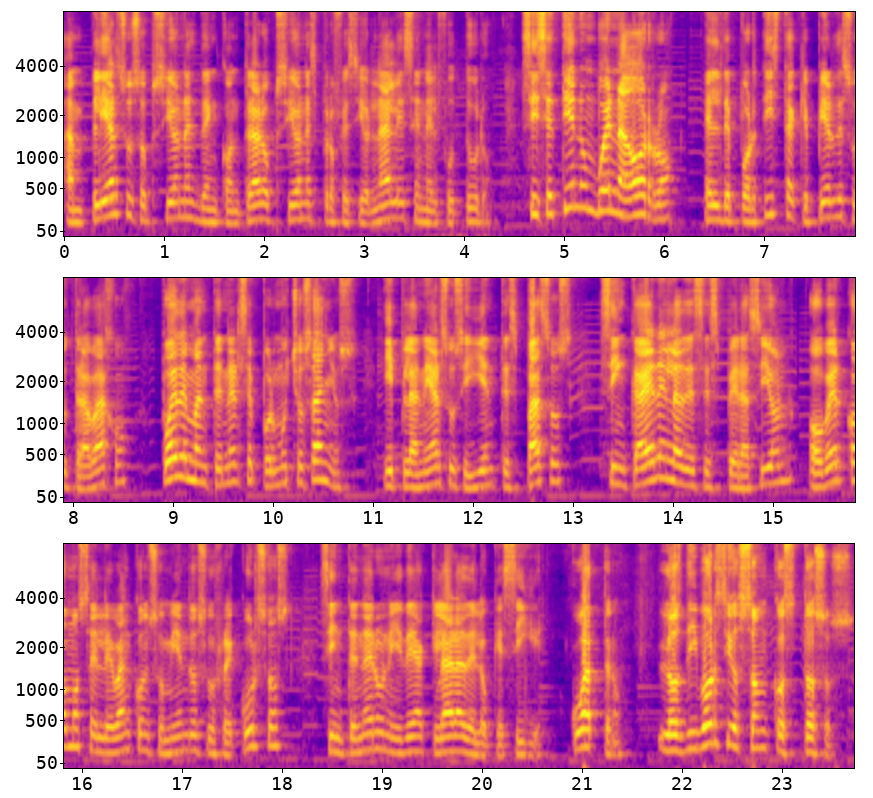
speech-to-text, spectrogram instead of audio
ampliar sus opciones de encontrar opciones profesionales en el futuro. Si se tiene un buen ahorro, el deportista que pierde su trabajo puede mantenerse por muchos años y planear sus siguientes pasos sin caer en la desesperación o ver cómo se le van consumiendo sus recursos sin tener una idea clara de lo que sigue. 4. Los divorcios son costosos,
